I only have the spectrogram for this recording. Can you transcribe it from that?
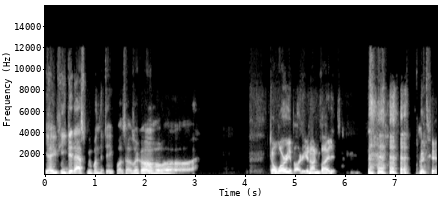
Yeah, he, he did ask me when the date was. I was like, oh. Don't worry about it. You're not invited. uh.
